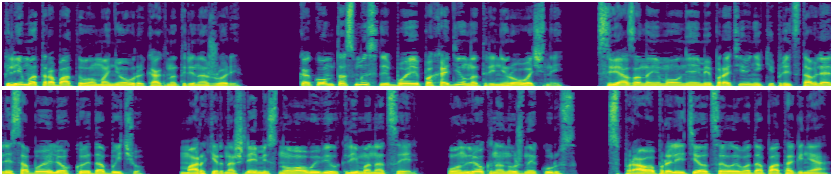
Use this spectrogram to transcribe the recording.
Клим отрабатывал маневры, как на тренажере. В каком-то смысле бой походил на тренировочный. Связанные молниями противники представляли собой легкую добычу. Маркер на шлеме снова вывел Клима на цель. Он лег на нужный курс. Справа пролетел целый водопад огня.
